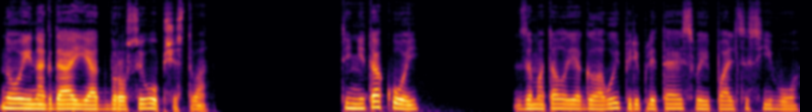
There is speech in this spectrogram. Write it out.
но иногда и отбросы общества. «Ты не такой», — замотала я головой, переплетая свои пальцы с его.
